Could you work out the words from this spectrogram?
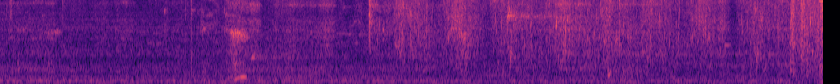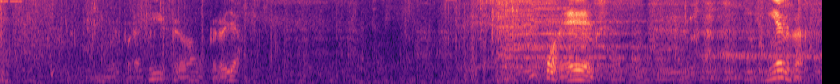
¿Dónde está? ¿Dónde está? Aquí, pero vamos, pero ya. ¡Joder! ¡Mierda!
